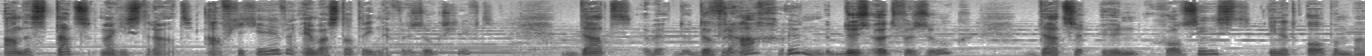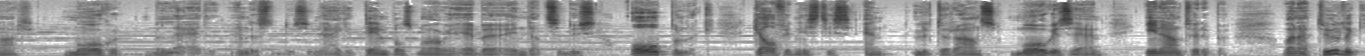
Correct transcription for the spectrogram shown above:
aan de stadsmagistraat afgegeven. En wat staat er in dat verzoekschrift? Dat de vraag, dus het verzoek, dat ze hun godsdienst in het openbaar mogen beleiden. En dat ze dus hun eigen tempels mogen hebben en dat ze dus openlijk Calvinistisch en Lutheraans mogen zijn in Antwerpen. Maar natuurlijk,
